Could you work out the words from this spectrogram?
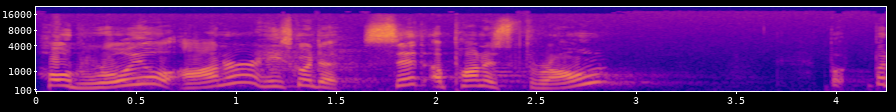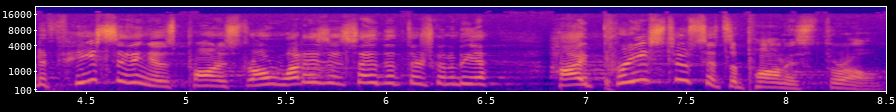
hold royal honor and he's going to sit upon his throne. But, but if he's sitting upon his throne, why does it say that there's going to be a high priest who sits upon his throne?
